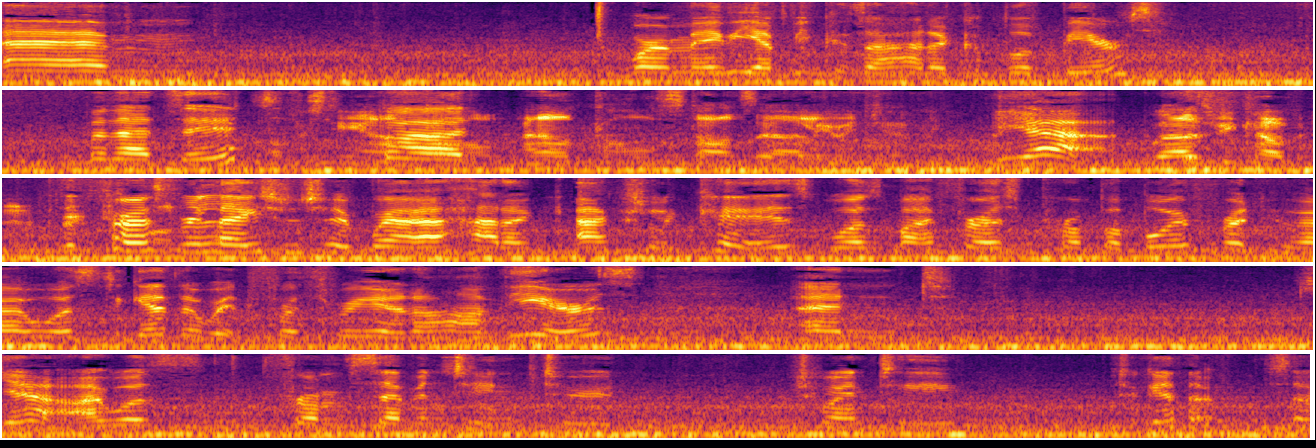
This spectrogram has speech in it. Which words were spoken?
Um, or maybe yeah, because I had a couple of beers, but that's it. Obviously, but alcohol, alcohol starts earlier in Germany. yeah, Well, as we covered it. the first relationship where I had an actual kiss was my first proper boyfriend, who I was together with for three and a half years, and yeah, I was from 17 to 20 together. So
